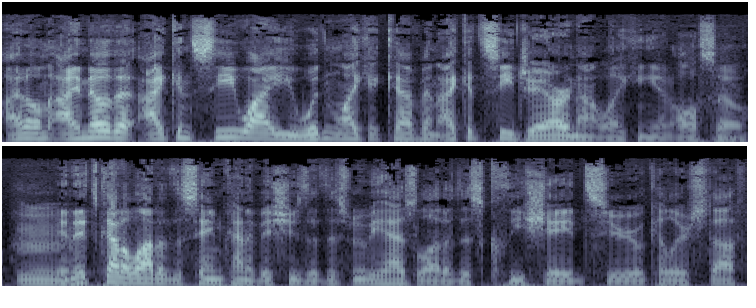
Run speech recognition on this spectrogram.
I don't. I know that I can see why you wouldn't like it, Kevin. I could see Jr. not liking it also, and it's got a lot of the same kind of issues that this movie has. A lot of this cliched serial killer stuff,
